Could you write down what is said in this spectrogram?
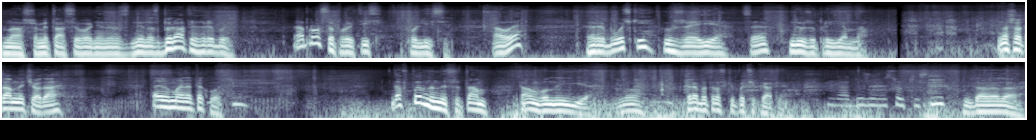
Наша мета сьогодні не- не назбирати гриби, а просто пройтись по лісі. Але грибочки вже є. Це дуже приємно. Ну що, там нічого, так? Да? Та й в мене також. Да впевнений, що там, там вони є. Ну, треба трошки почекати. Да, дуже високий сніг. Да-да-да.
